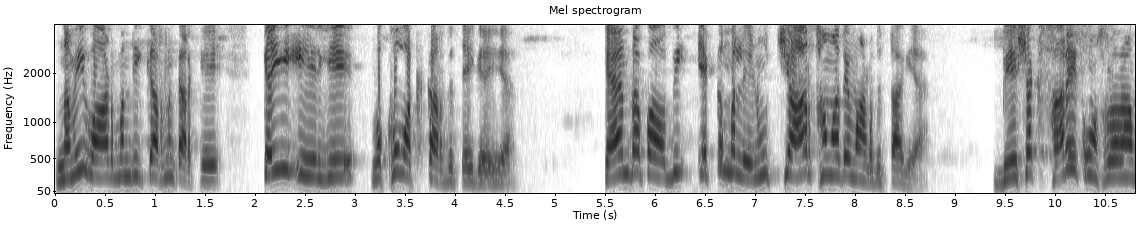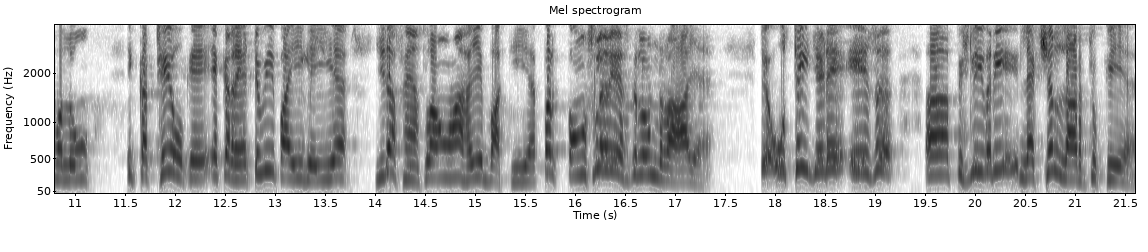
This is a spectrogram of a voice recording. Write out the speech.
ਨਵੀਂ ਵਾਰਡਬੰਦੀ ਕਰਨ ਕਰਕੇ ਕਈ ਏਰੀਏ ਵੱਖੋ ਵੱਖ ਕਰ ਦਿੱਤੇ ਗਏ ਆ। ਕਹਿਣ ਦਾ ਭਾਵ ਵੀ ਇੱਕ ਮਹੱਲੇ ਨੂੰ ਚਾਰ ਥਾਵਾਂ ਤੇ ਵੰਡ ਦਿੱਤਾ ਗਿਆ ਬੇਸ਼ੱਕ ਸਾਰੇ ਕੌਂਸਲਰਾਂ ਵੱਲੋਂ ਇਕੱਠੇ ਹੋ ਕੇ ਇੱਕ ਰਿਟ ਵੀ ਪਾਈ ਗਈ ਹੈ ਜਿਹਦਾ ਫੈਸਲਾ ਆਉਣਾ ਹਜੇ ਬਾਕੀ ਹੈ ਪਰ ਕੌਂਸਲਰ ਇਸ ਗੱਲੋਂ ਨਾਰਾਜ਼ ਹੈ। ਤੇ ਉੱਥੇ ਜਿਹੜੇ ਇਸ ਪਿਛਲੀ ਵਾਰੀ ਇਲੈਕਸ਼ਨ ਲੜ ਚੁੱਕੇ ਆ।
